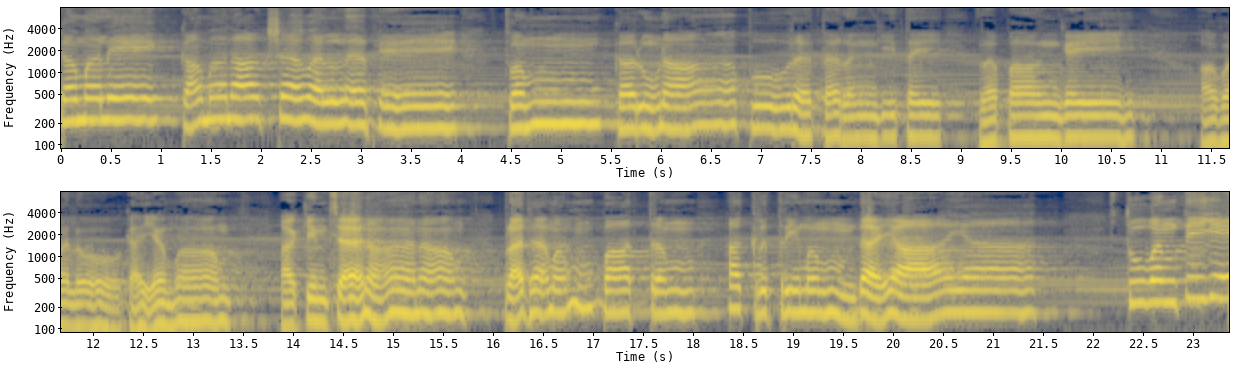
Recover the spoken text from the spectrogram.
कमले कमलाक्षवल्लभे त्वं करुणापूरतरङ्गितै रपाङ्गैः अवलोकय माम् अकिञ्चनानां प्रथमं पात्रम् अकृत्रिमं दयाया। स्तुवन्ति ये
